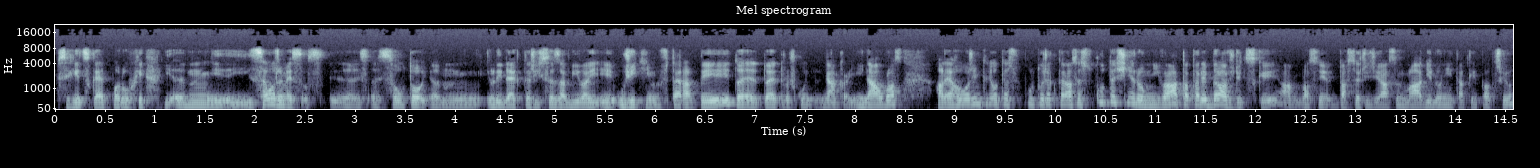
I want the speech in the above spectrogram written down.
psychické poruchy. Samozřejmě jsou to lidé, kteří se zabývají i užitím v terapii, to je, to je trošku nějaká jiná oblast, ale já hovořím teď o té subkultuře, která se skutečně domnívá, ta tady byla vždycky, a vlastně dá se říct, že já jsem mládí do ní taky patřil,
